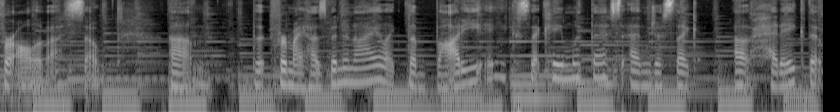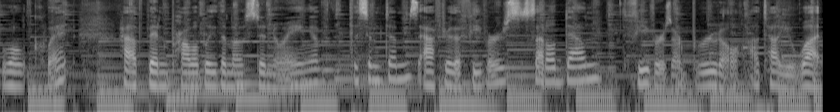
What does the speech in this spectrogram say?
for all of us. So, um, the, for my husband and I, like the body aches that came with this, and just like a headache that won't quit, have been probably the most annoying of the symptoms after the fevers settled down. Fevers are brutal, I'll tell you what.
